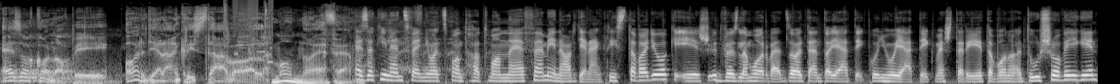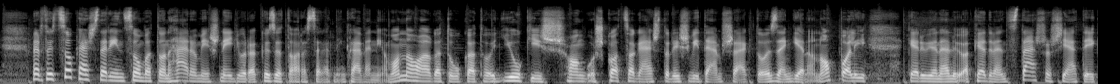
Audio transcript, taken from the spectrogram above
Ez a kanapé. Argyelán Krisztával. Manna FM. Ez a 98.6 Manna FM, én Argyelán Kriszta vagyok, és üdvözlöm Horváth Zoltánt, a játékkunyhó játékmesterét a vonal túlsó végén, mert hogy szokás szerint szombaton 3 és 4 óra között arra szeretnénk rávenni a Manna hallgatókat, hogy jó kis hangos kacagástól és vitámságtól zengjen a nappali, kerüljön elő a kedvenc társasjáték,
